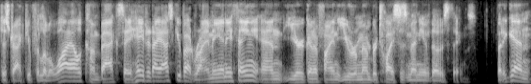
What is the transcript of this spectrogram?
distract you for a little while, come back, say, hey, did I ask you about rhyming anything? And you're going to find that you remember twice as many of those things. But again,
